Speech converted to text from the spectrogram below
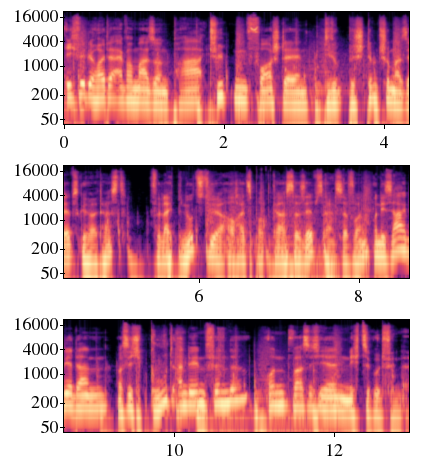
Ich will dir heute einfach mal so ein paar Typen vorstellen, die du bestimmt schon mal selbst gehört hast. Vielleicht benutzt du ja auch als Podcaster selbst eins davon. Und ich sage dir dann, was ich gut an denen finde und was ich eher nicht so gut finde.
